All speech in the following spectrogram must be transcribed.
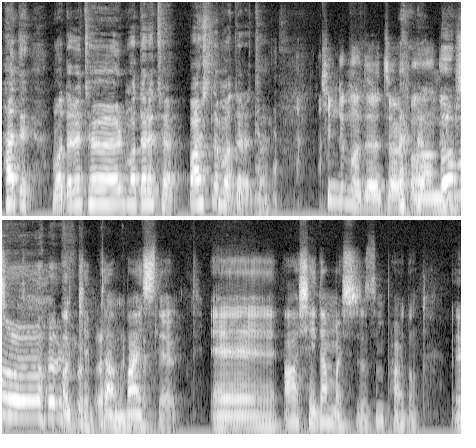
Hadi moderatör moderatör başla moderatör. kimdi moderatör falan. Ömür. Okey tamam başlayalım. Ee, aa şeyden başlayacağız değil mi? Pardon. Ee,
